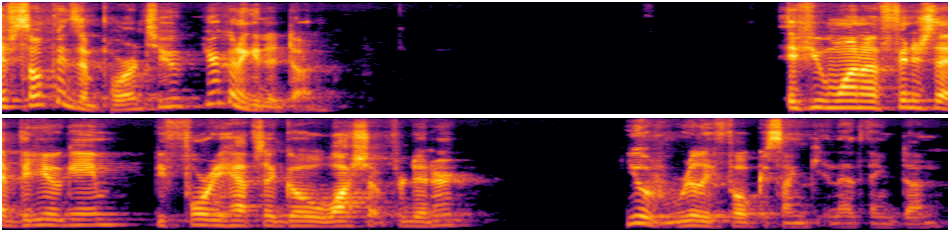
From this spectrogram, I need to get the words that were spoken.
If something's important to you, you're going to get it done. If you want to finish that video game before you have to go wash up for dinner, you'll really focus on getting that thing done.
